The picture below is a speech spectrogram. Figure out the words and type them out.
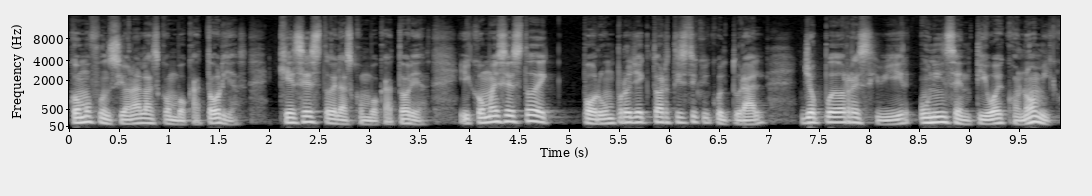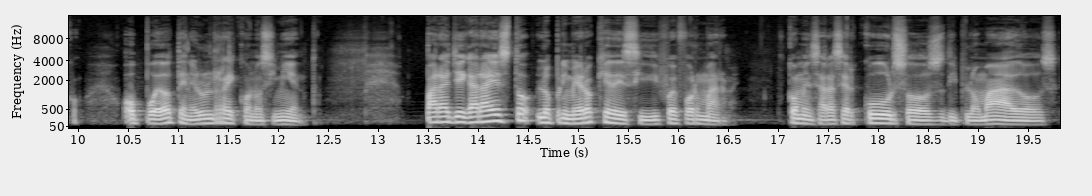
¿Cómo funcionan las convocatorias? ¿Qué es esto de las convocatorias? ¿Y cómo es esto de por un proyecto artístico y cultural yo puedo recibir un incentivo económico o puedo tener un reconocimiento? Para llegar a esto, lo primero que decidí fue formarme, comenzar a hacer cursos, diplomados,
